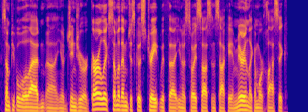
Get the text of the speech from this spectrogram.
Some people will add uh, you know ginger or garlic. Some of them just go straight with uh, you know soy sauce and sake and mirin, like a more classic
